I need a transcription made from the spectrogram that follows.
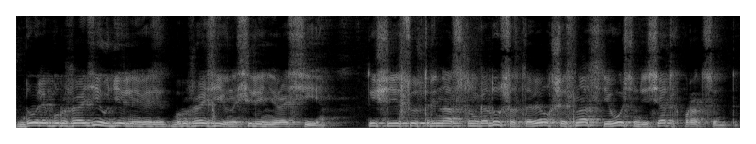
доля буржуазии, удельной буржуазии в населении России в 1913 году составлял 16,8%,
